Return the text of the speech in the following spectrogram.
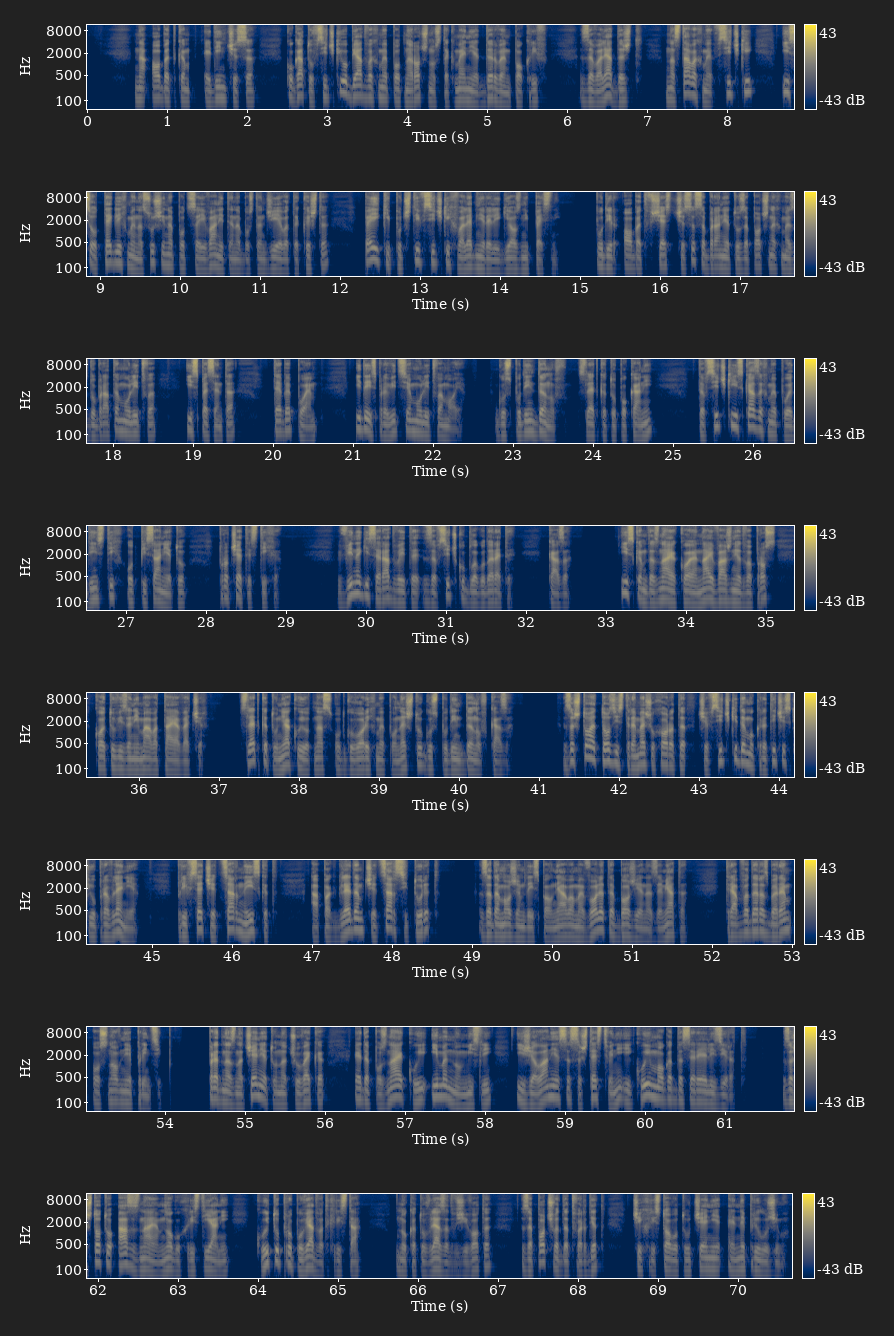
На обед към 1 часа, когато всички обядвахме под нарочно стъкмения дървен покрив, заваля дъжд, наставахме всички и се оттеглихме на сушина под сайваните на Бостанджиевата къща, пейки почти всички хвалебни религиозни песни. Подир обед в 6 часа събранието започнахме с добрата молитва и с песента «Тебе поем» и да изправи ся молитва моя. Господин Дънов, след като покани, та всички изказахме по един стих от писанието, прочете стиха. Винаги се радвайте, за всичко благодарете, каза. Искам да зная кой е най-важният въпрос, който ви занимава тая вечер. След като някой от нас отговорихме по нещо, господин Дънов каза. Защо е този стремеж у хората, че всички демократически управления, при все, че цар не искат, а пък гледам, че цар си турят, за да можем да изпълняваме волята Божия на земята, трябва да разберем основния принцип. Предназначението на човека е да познае кои именно мисли и желания са съществени и кои могат да се реализират. Защото аз зная много християни, които проповядват Христа, но като влязат в живота, започват да твърдят, че Христовото учение е неприложимо.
